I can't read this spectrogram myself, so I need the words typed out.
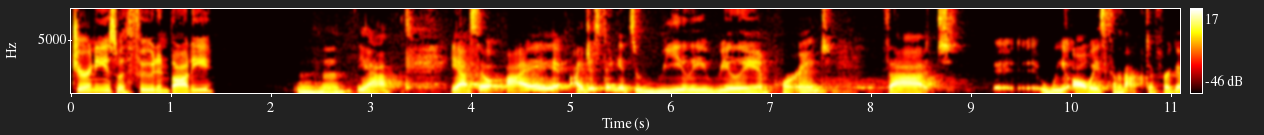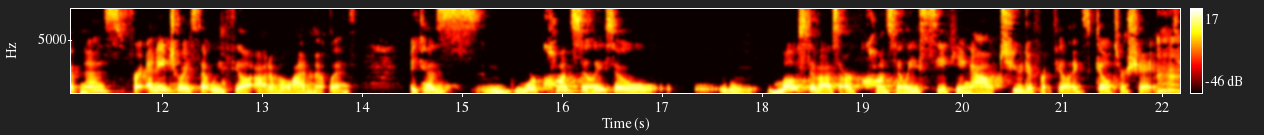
journeys with food and body? Mm-hmm. Yeah. Yeah. So I, I just think it's really, really important that we always come back to forgiveness for any choice that we feel out of alignment with because we're constantly so most of us are constantly seeking out two different feelings guilt or shame mm-hmm.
